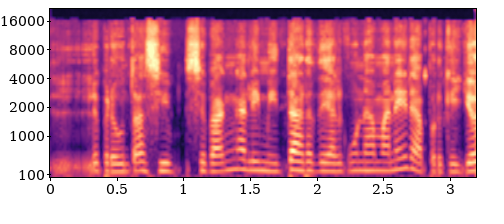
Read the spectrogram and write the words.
le preguntaba si se van a limitar de alguna manera? Porque yo,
